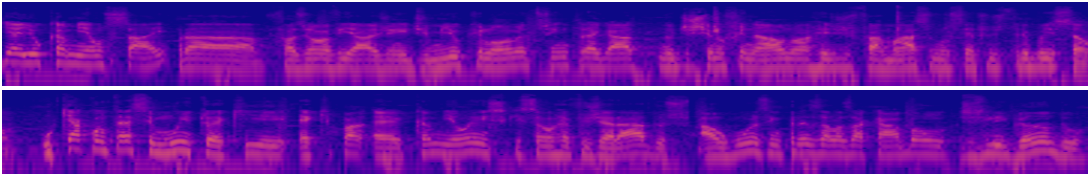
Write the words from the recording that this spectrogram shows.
e aí o caminhão sai para fazer uma viagem de mil quilômetros e entregar no destino final numa rede de farmácia, no centro de distribuição. O que acontece muito é que equipa é, caminhões que são refrigerados, algumas empresas elas acabam desligando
